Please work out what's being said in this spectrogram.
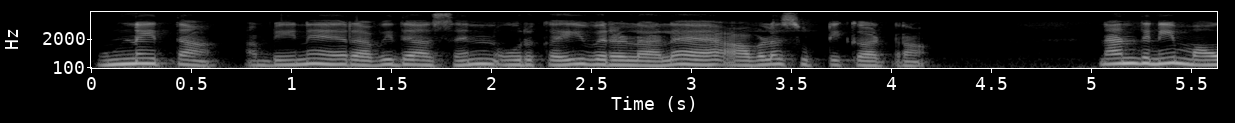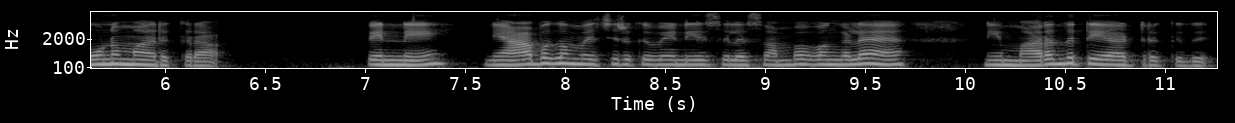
உன்னைத்தான் அப்படின்னு ரவிதாசன் ஒரு கை விரலால் அவளை சுட்டி காட்டுறான். நந்தினி மௌனமாக இருக்கிறா. பெண்ணே ஞாபகம் வச்சிருக்க வேண்டிய சில சம்பவங்களை நீ மறந்துட்டேயாட்டிருக்குது.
